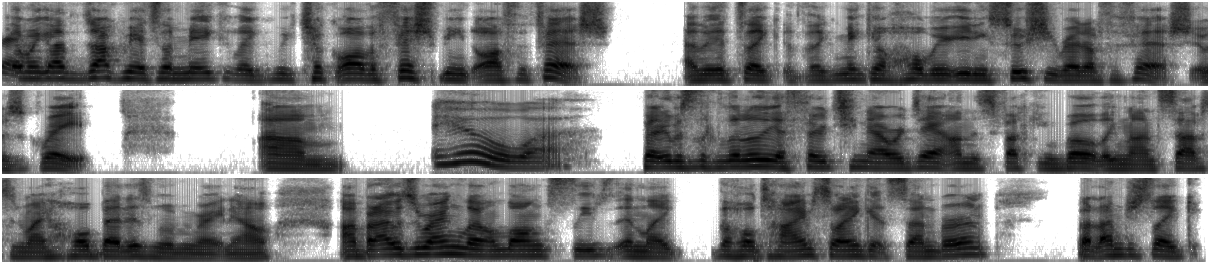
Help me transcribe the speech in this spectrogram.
then we got the dock. We had to make like we took all the fish meat off the fish, and it's like like making a whole. We were eating sushi right off the fish. It was great. Um, Ew. But it was like literally a 13 hour day on this fucking boat, like nonstop. So my whole bed is moving right now. Um, but I was wearing long, long sleeves and like the whole time, so I didn't get sunburned. But I'm just like,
